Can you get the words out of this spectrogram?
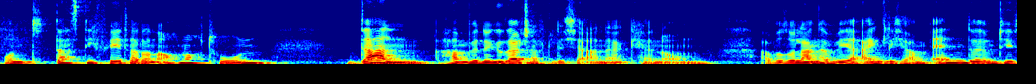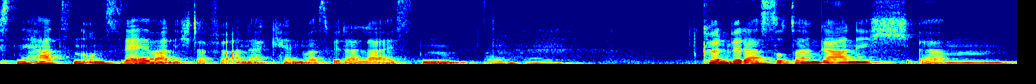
und das die Väter dann auch noch tun, dann haben wir eine gesellschaftliche Anerkennung. Aber solange wir eigentlich am Ende im tiefsten Herzen uns selber nicht dafür anerkennen, was wir da leisten, mhm können wir das sozusagen gar nicht ähm,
